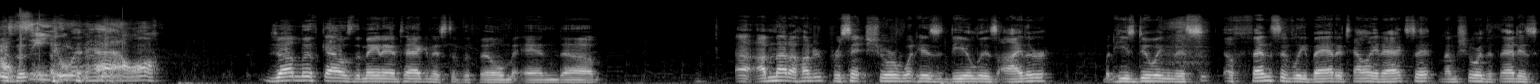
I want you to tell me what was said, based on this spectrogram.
I'll the- see you in hell. John Lithgow is the main antagonist of the film, and uh, I'm not hundred percent sure what his deal is either. but he's doing this offensively bad Italian accent, and I'm sure that that is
